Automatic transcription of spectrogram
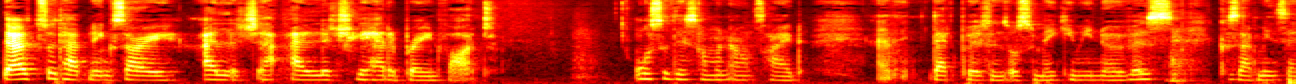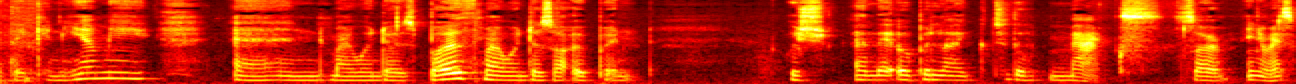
that's what's happening. Sorry, I literally I literally had a brain fart also there's someone outside and that person's also making me nervous because that means that they can hear me and my windows both my windows are open which and they open like to the max so anyways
